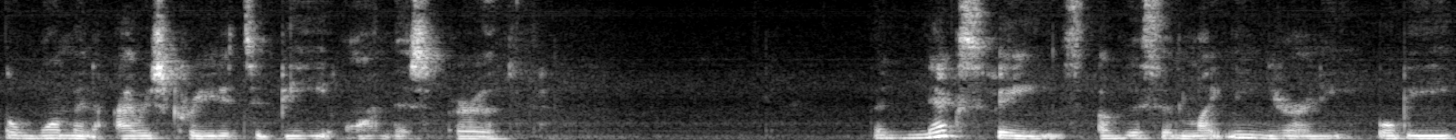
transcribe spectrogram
the woman I was created to be on this earth. The next phase of this enlightening journey will be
